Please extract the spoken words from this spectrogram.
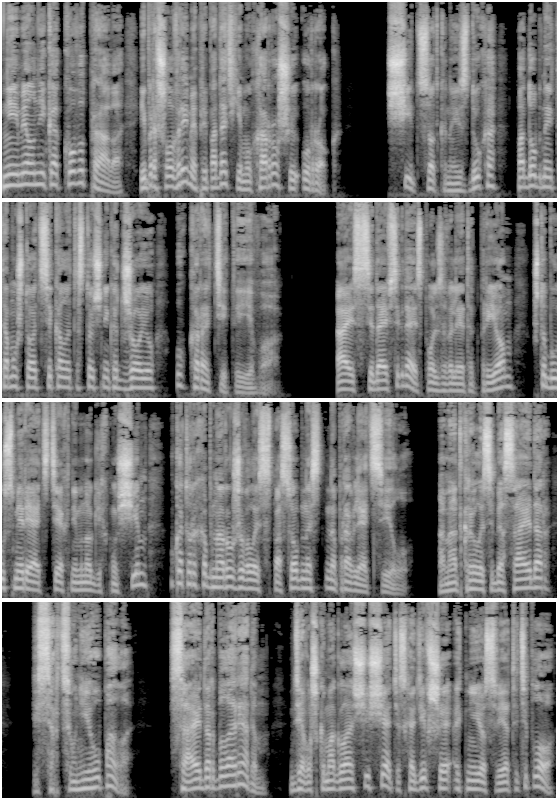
не имел никакого права, и пришло время преподать ему хороший урок. Щит, сотканный из духа, подобный тому, что отсекал от источника Джою, укоротит и его. Айс Седай всегда использовали этот прием, чтобы усмирять тех немногих мужчин, у которых обнаруживалась способность направлять силу. Она открыла себя Сайдар, и сердце у нее упало. Сайдар была рядом, Девушка могла ощущать исходившее от нее свет и тепло,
